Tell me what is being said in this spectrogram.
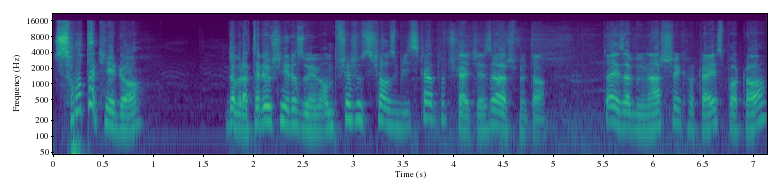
Co takiego? Dobra, teraz już nie rozumiem. On przeżył strzał z bliska? Poczekajcie, zobaczmy to. Tutaj zabił naszych, okej, spoko.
